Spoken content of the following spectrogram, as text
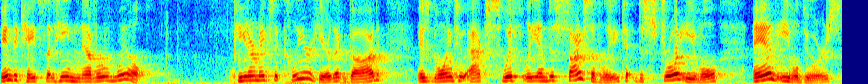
indicates that he never will. Peter makes it clear here that God is going to act swiftly and decisively to destroy evil and evildoers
